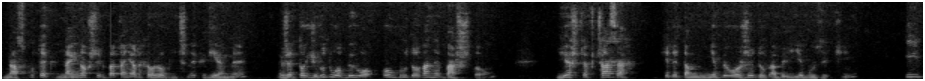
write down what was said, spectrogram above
na skutek najnowszych badań archeologicznych, wiemy, że to źródło było obudowane basztą jeszcze w czasach kiedy tam nie było Żydów, a byli Jebuzyci i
